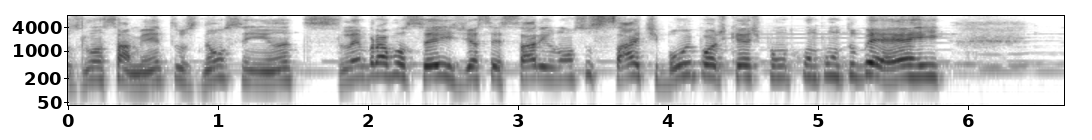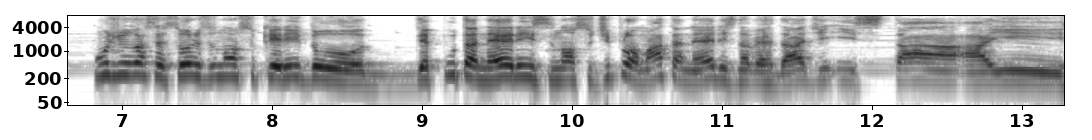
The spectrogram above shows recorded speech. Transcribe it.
Os lançamentos, não sem antes lembrar vocês de acessarem o nosso site bombepodcast.com.br onde os assessores do nosso querido Deputa Neres, nosso diplomata Neres, na verdade, está aí,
